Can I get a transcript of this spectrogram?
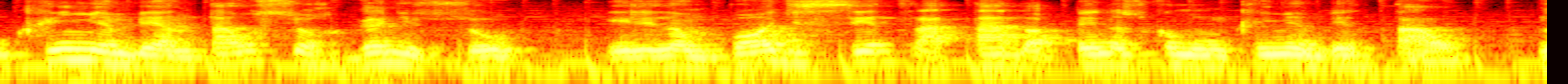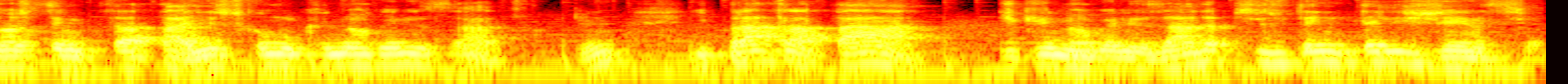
O crime ambiental se organizou. Ele não pode ser tratado apenas como um crime ambiental. Nós temos que tratar isso como um crime organizado. Né? E para tratar de crime organizado é preciso ter inteligência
